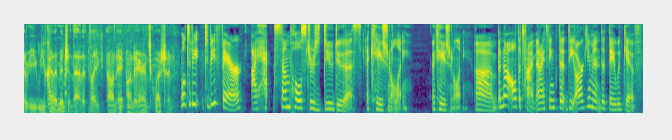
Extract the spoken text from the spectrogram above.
I mean, you, you kind of mentioned that at, like on, on to Aaron's question. Well, to be to be fair, I ha- some pollsters do do this occasionally, occasionally, um, but not all the time. And I think that the argument that they would give,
